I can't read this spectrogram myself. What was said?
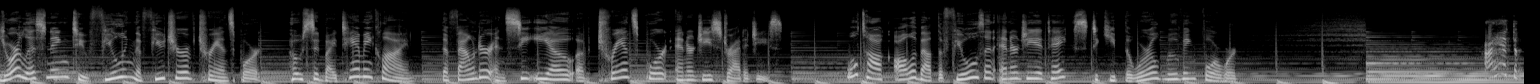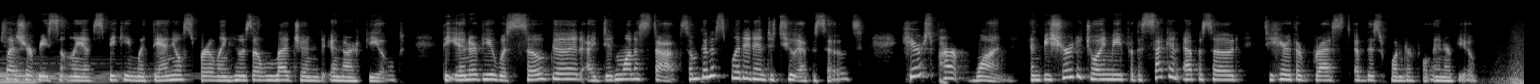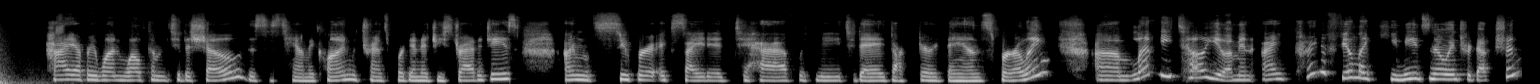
You're listening to Fueling the Future of Transport, hosted by Tammy Klein, the founder and CEO of Transport Energy Strategies. We'll talk all about the fuels and energy it takes to keep the world moving forward. I had the pleasure recently of speaking with Daniel Sperling, who is a legend in our field. The interview was so good, I didn't want to stop. So I'm going to split it into two episodes. Here's part one, and be sure to join me for the second episode to hear the rest of this wonderful interview. Hi, everyone. Welcome to the show. This is Tammy Klein with Transport Energy Strategies. I'm super excited to have with me today Dr. Dan Sperling. Um, let me tell you, I mean, I kind of feel like he needs no introduction,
